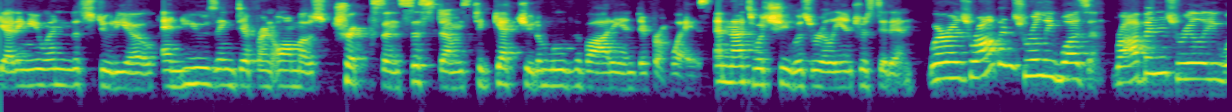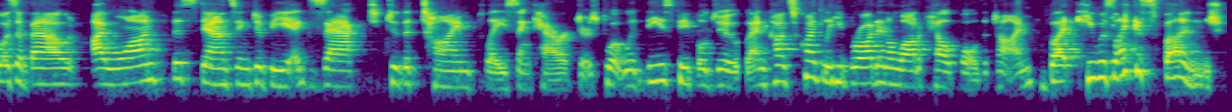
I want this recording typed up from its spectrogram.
getting you in the studio and using different almost tricks and systems to get you to move the body in different ways. And that's what she was really interested in. Whereas Robbins really wasn't. Robbins really was about, I want this dancing to be exact to the time, place, and characters. What would these people do? And consequently, he brought in a lot of help all the time time, but he was like a sponge.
